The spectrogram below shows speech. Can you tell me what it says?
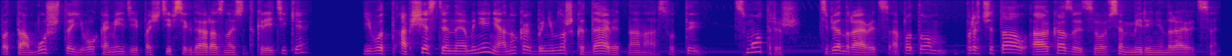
Потому что его комедии почти всегда разносят критики. И вот общественное мнение, оно как бы немножко давит на нас. Вот ты смотришь, тебе нравится, а потом прочитал, а оказывается во всем мире не нравится.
